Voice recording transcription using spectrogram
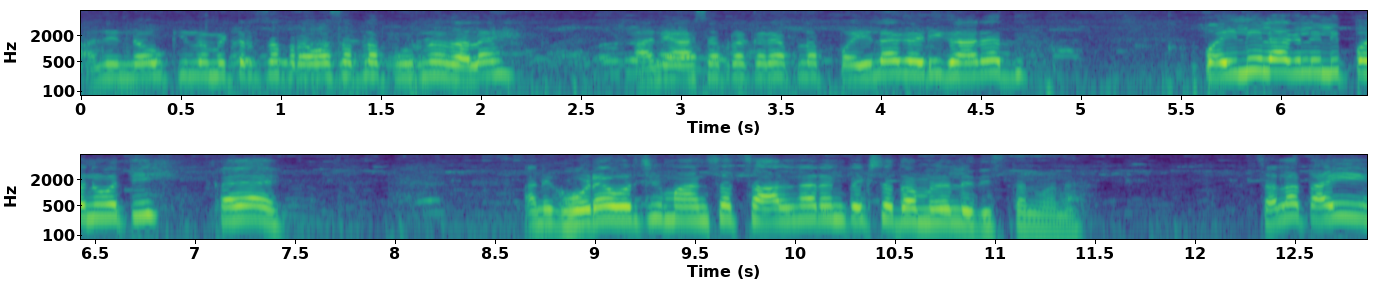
आणि नऊ किलोमीटरचा प्रवास आपला पूर्ण झालाय. आणि अशा प्रकारे आपला पहिला गाडी गारद पहिली लागलेली पनवती काय आहे? आणि घोड्यावरची माणसं चालणाऱ्यांपेक्षा दमलेले दिसतात म्हणा. चला ताई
